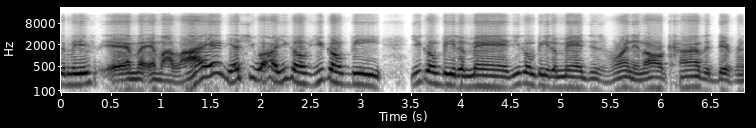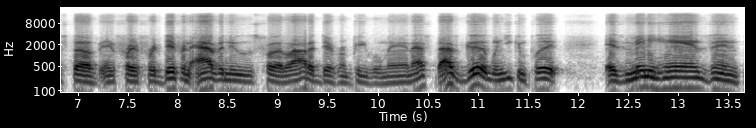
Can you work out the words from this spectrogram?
I mean, am, I- am I lying? Yes, you are. You're gonna, you're gonna be, you're gonna be the man. You're gonna be the man, just running all kinds of different stuff and for for different avenues for a lot of different people, man. That's that's good when you can put as many hands in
